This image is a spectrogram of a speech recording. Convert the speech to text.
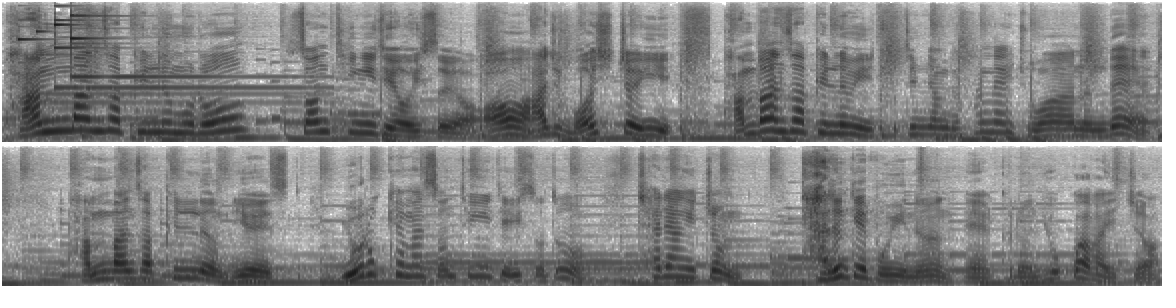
반반사 필름으로 썬팅이 되어 있어요. 어, 아주 멋있죠. 이 반반사 필름이 조 팀장도 상당히 좋아하는데 반반사 필름 예, 요렇게만 썬팅이 돼 있어도 차량이 좀 다르게 보이는 예, 그런 효과가 있죠.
